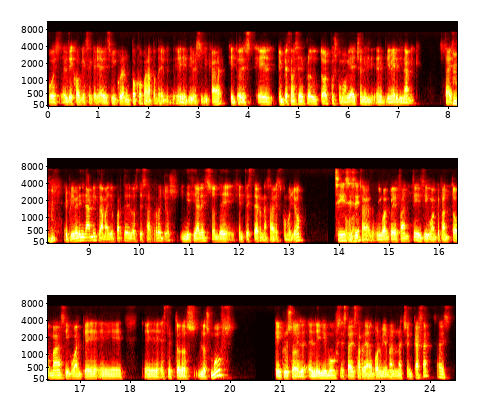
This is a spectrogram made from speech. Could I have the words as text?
pues él dijo que se quería desvincular un poco para poder eh, diversificar. entonces él empezó a ser productor, pues como había hecho en el, primer Dynamic. ¿sabes? El primer Dynamic, la mayor parte de los desarrollos iniciales son de gente externa, ¿sabes? Como yo. Sí, sí, sí. igual que Fantis, igual que Fantomas, igual que, eh, eh, excepto los, los Moves, que incluso el, el Lady Moves está desarrollado por mi hermano Nacho en casa, ¿sabes?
